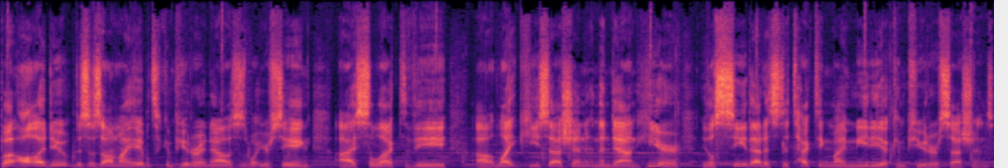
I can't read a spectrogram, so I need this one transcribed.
But all I do, this is on my Ableton computer right now. This is what you're seeing. I select the uh, Lightkey session, and then down here, you'll see that it's detecting my media computer sessions.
